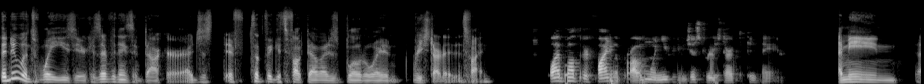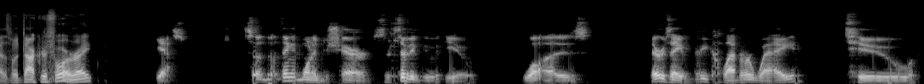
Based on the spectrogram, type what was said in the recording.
The new one's way easier because everything's in Docker. I just if something gets fucked up, I just blow it away and restart it. It's fine. Why bother finding the problem when you can just restart the container? I mean, that's what Docker's for, right? Yes. So the thing I wanted to share specifically with you was there's a very clever way to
